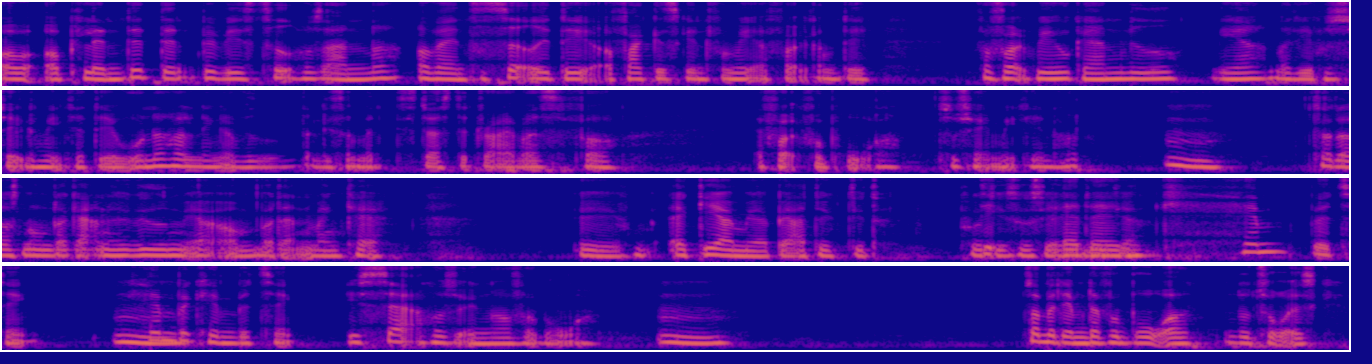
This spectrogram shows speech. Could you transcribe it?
at, at plante den bevidsthed hos andre, og være interesseret i det, og faktisk informere folk om det. For folk vil jo gerne vide mere, når de er på sociale medier. Det er jo underholdning og viden, der ligesom er de største drivers for, at folk forbruger social medieindhold. Mm. Så er der også nogen, der gerne vil vide mere om, hvordan man kan øh, agere mere bæredygtigt på det de sociale er da medier. en kæmpe ting. Kæmpe, kæmpe ting. Især hos yngre forbrugere. Mm. Som er dem, der forbruger notorisk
